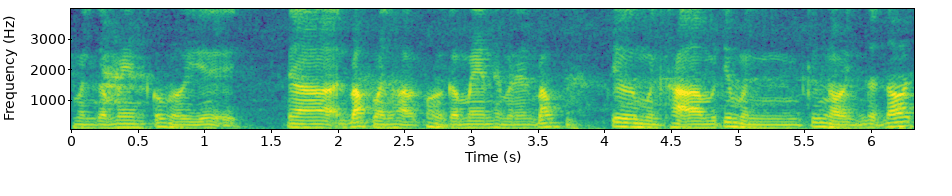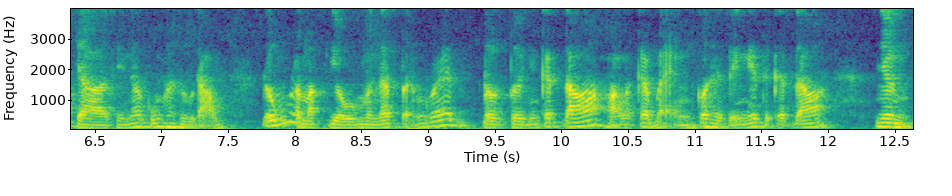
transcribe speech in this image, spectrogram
mình comment có người uh, inbox mình hoặc có người comment thì mình inbox. Chứ mình khờ chứ mình cứ ngồi đó chờ thì nó cũng hơi thụ động. Đúng là mặc dù mình đã tưởng red được từ những cách đó hoặc là các bạn có thể tiện ghét từ cách đó nhưng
